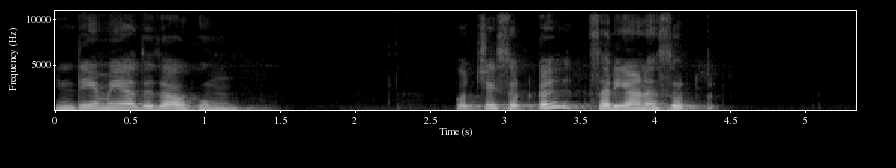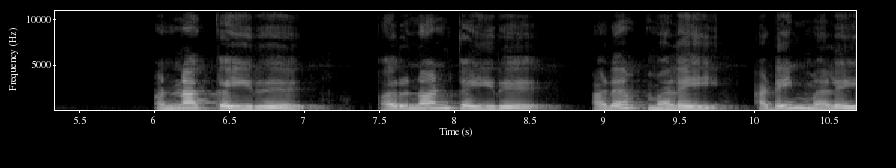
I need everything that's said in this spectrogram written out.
இன்றியமையாததாகும். கொச்சை சொற்கள் சரியான சொற்கள். அண்ணாக்கயிறு அறுநான்கயிறு அடமலை அடைமலை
